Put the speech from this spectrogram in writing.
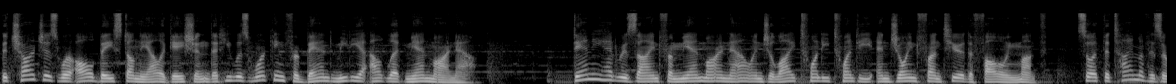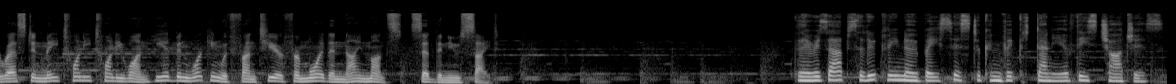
The charges were all based on the allegation that he was working for banned media outlet Myanmar Now. Danny had resigned from Myanmar Now in July 2020 and joined Frontier the following month, so at the time of his arrest in May 2021 he had been working with Frontier for more than nine months, said the news site. There is absolutely no basis to convict Danny of these charges.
